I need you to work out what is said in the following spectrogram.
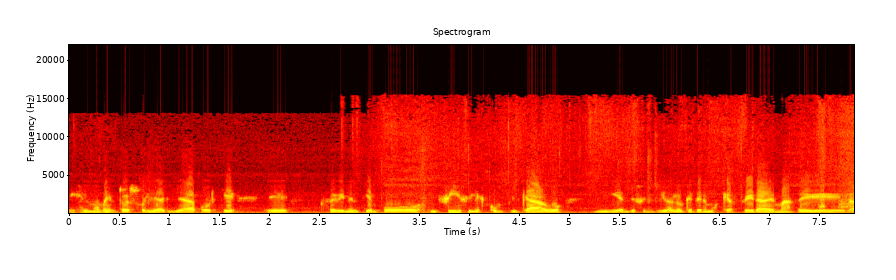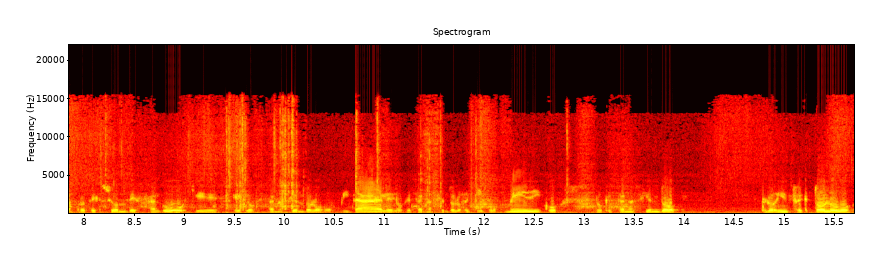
es el momento de solidaridad porque eh, se vienen tiempos difíciles, complicados y en definitiva lo que tenemos que hacer, además de la protección de salud, que es lo que están haciendo los hospitales, lo que están haciendo los equipos médicos, lo que están haciendo los infectólogos,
